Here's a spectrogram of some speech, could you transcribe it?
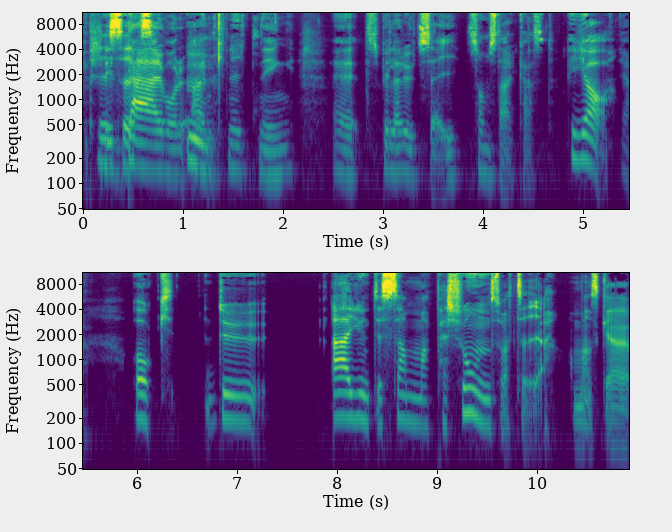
Precis. det är där vår Mm. anknytning eh, spelar ut sig som starkast. Ja, Ja. och du är ju inte samma person så att säga. Om man ska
